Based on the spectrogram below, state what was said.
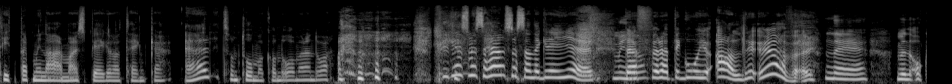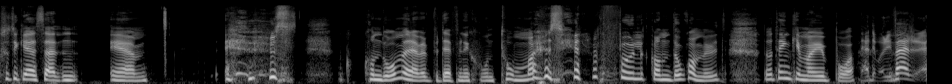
titta på mina armar i spegeln och tänka, är det lite som tomma kondomer ändå? det är det som är så hemskt med sådana grejer. Men jag- Därför att det går ju aldrig över. Nej, men också tycker jag så här, eh, kondomer är väl per definition tomma. Hur ser en full kondom ut? Då tänker man ju på... Nej, det var ju värre.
